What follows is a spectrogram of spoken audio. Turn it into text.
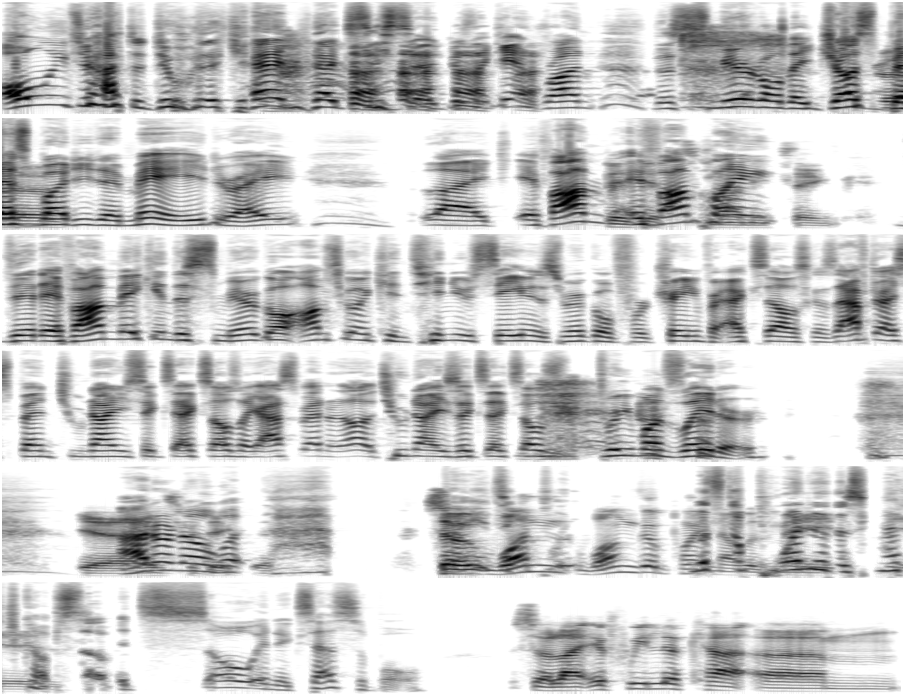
only to have to do it again next season because they can't run the Smeargle they just best buddied and made, right? Like if I'm if I'm playing that if I'm making the Smeargle, I'm just going to continue saving the Smeargle for trading for XLs because after I spend 296 XLs, like I spend another 296 XLs three months later. Yeah. I don't know what. ridiculous. ah, So one one good point What's that the was point made of this catch cup stuff? It's so inaccessible. So like if we look at um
